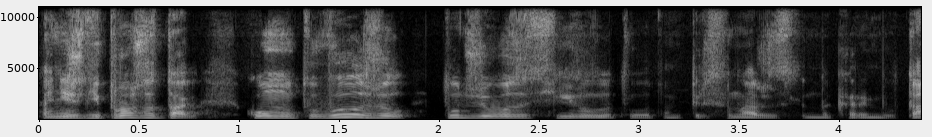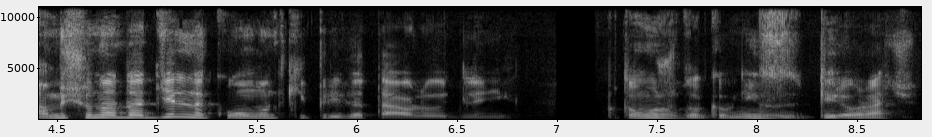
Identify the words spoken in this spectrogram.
Они же не просто так, комнату выложил, тут же его заселил, этого там персонажа, если накормил. Там еще надо отдельно комнатки приготавливать для них. Потом уже только в них переворачивать.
